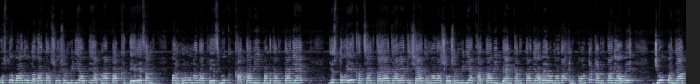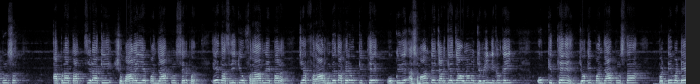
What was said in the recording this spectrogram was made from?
ਉਸ ਤੋਂ ਬਾਅਦ ਉਹ ਲਗਾਤਾਰ ਸੋਸ਼ਲ ਮੀਡੀਆ ਉੱਤੇ ਆਪਣਾ ਪੱਖ ਦੇ ਰਹੇ ਸਨ। ਪਰ ਹੁਣ ਉਹਨਾਂ ਦਾ ਫੇਸਬੁੱਕ ਖਾਤਾ ਵੀ ਬੰਦ ਕਰ ਦਿੱਤਾ ਗਿਆ ਹੈ। ਜਿਸ ਤੋਂ ਇਹ ਖਦਸ਼ਾ ਜਤਾਇਆ ਜਾ ਰਿਹਾ ਕਿ ਸ਼ਾਇਦ ਉਹਨਾਂ ਦਾ ਸੋਸ਼ਲ ਮੀਡੀਆ ਖਾਤਾ ਵੀ ਬੈਨ ਕਰ ਦਿੱਤਾ ਗਿਆ ਹੋਵੇ ਔਰ ਉਹਨਾਂ ਦਾ ਇਨਕਾਊਂਟਰ ਕਰ ਦਿੱਤਾ ਗਿਆ ਹੋਵੇ, ਜੋ ਪੰਜਾਬ ਪੁਲਿਸ ਆਪਣਾ ਤੱਥ ਜਿਹੜਾ ਕਿ ਛੁਪਾ ਰਹੀ ਹੈ, ਪੰਜਾਬ ਪੁਲਿਸ ਸਿਰਫ ਇਹ ਦੱਸ ਰਹੀ ਕਿ ਉਹ ਫਰਾਰ ਨੇ, ਪਰ ਜੇ ਫਰਾਰ ਹੁੰਦੇ ਤਾਂ ਫਿਰ ਉਹ ਕਿੱਥੇ, ਉਹ ਕਿਤੇ ਅਸਮਾਨ ਤੇ ਚੜ ਗਏ ਜਾਂ ਉਹਨਾਂ ਨੂੰ ਜ਼ਮੀਨ ਨਿਕਲ ਗਈ? ਉਹ ਕਿੱਥੇ ਨੇ? ਜੋ ਕਿ ਪੰਜਾਬ ਪੁਲਿਸ ਦਾ ਵੱਡੇ ਵੱਡੇ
